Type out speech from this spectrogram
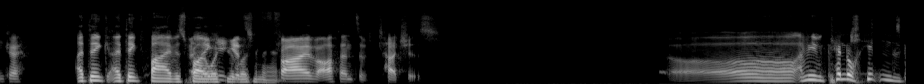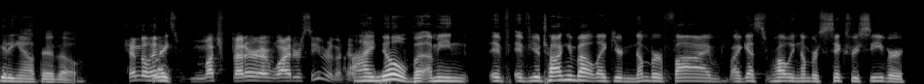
Okay. I think I think five is probably what you're looking at. Five offensive touches. Oh, I mean, Kendall Hinton's getting out there though. Kendall Hinton's like, much better at wide receiver than him. I know, but I mean, if if you're talking about like your number five, I guess probably number six receiver,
